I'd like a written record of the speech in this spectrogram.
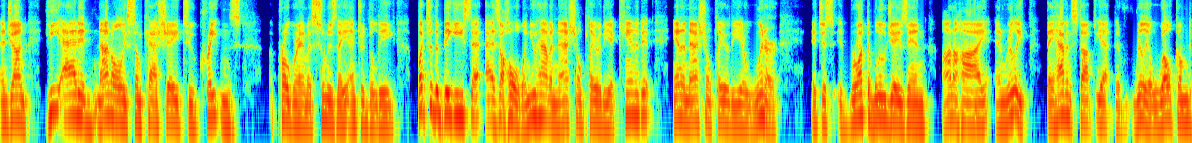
And John, he added not only some cachet to Creighton's program as soon as they entered the league, but to the Big East as a whole. When you have a National Player of the Year candidate and a National Player of the Year winner, it just it brought the Blue Jays in on a high, and really they haven't stopped yet. They're really a welcomed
